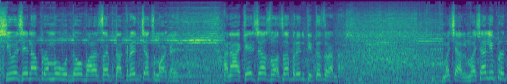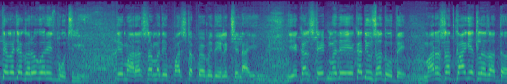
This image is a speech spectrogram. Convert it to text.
शिवसेना प्रमुख उद्धव बाळासाहेब ठाकरेंच्याच माग आहे. आणि अखेरच्या श्वासापर्यंत तिथंच राहणार. मशाल मशाल ही प्रत्येकाच्या घरोघरीच पोचली जे महाराष्ट्रामध्ये पाच टप्प्यामध्ये इलेक्शन आहे. एका स्टेटमध्ये एका दिवसात होते महाराष्ट्रात का घेतलं जातं?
